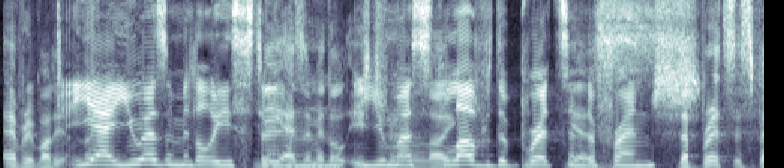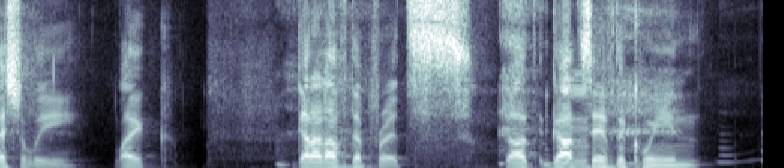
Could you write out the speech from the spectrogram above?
everybody. like, yeah, you as a Middle Eastern. as a Middle You Eastern, must like- love the Brits and the yes, French. The Brits, especially. Like, gotta love the Brits. God, God save the Queen.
